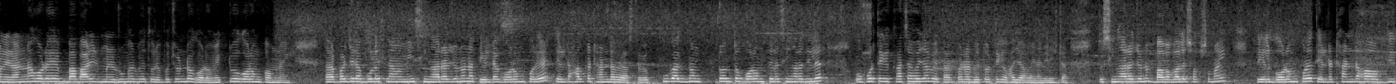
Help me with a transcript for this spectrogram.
মানে রান্নাঘরে বা বাড়ির মানে রুমের ভেতরে প্রচণ্ড গরম, একটুও গরম কম নাই। তারপর যেটা বলেছিলাম আমি, সিঙ্গারার জন্য না তেলটা গরম করে তেলটা হালকা ঠান্ডা হয়ে আসতে হবে। খুব একদম ফুটন্ত গরম তেলে সিঙ্গারা দিলে উপর থেকে কাঁচা হয়ে যাবে, তারপর আর ভেতর থেকে ভাজা হয় না জিনিসটা। তো সিঙ্গারার জন্য বাবা বলে সবসময় তেল গরম করে তেলটা ঠান্ডা হওয়া অবধি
